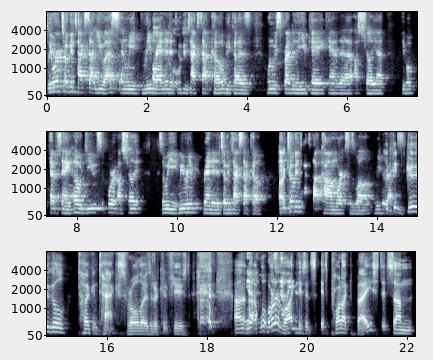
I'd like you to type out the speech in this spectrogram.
we were tokentax.us and we rebranded oh, it tokentax.co because when we spread to the UK, Canada, Australia, people kept saying, "Oh, do you support Australia?" So we we rebranded it tokentax.co. And okay. tokentax.com works as well. Redirects. You can Google token tax for all those that are confused. uh, yeah, what, what I like is it's it's product based. It's um,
